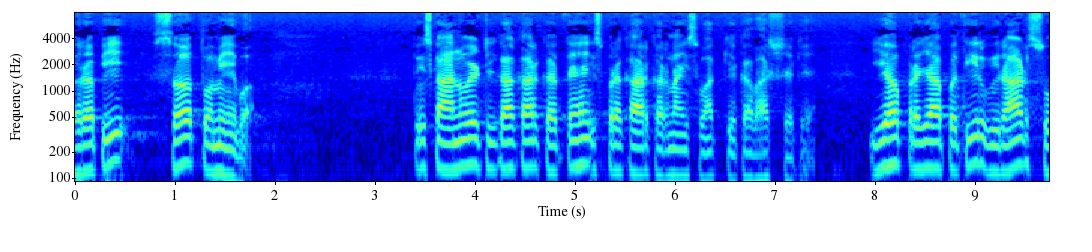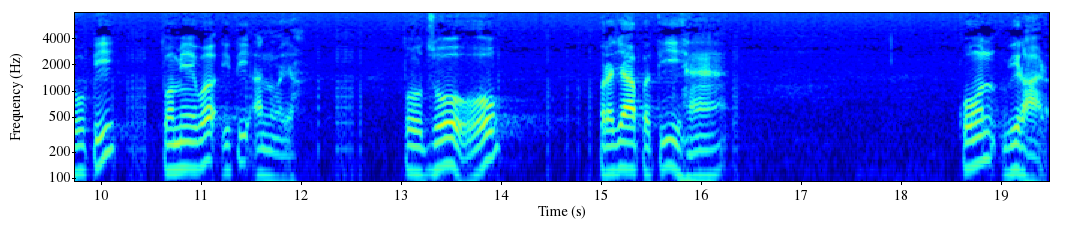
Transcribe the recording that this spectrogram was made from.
रपि सत्वमेव तो इसका अन्वय टीकाकार कहते हैं, इस प्रकार करना इस वाक्य का भाष्य के। यह प्रजापतिर विराट सोपी त्वमेव इति अन्वय। तो जो प्रजापति हैं, कौन विराट?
